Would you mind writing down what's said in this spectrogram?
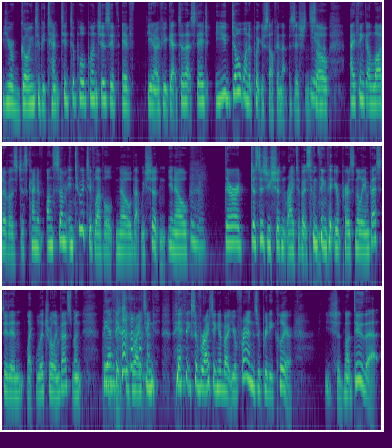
you're going to be tempted to pull punches if if you know if you get to that stage you don't want to put yourself in that position so i think a lot of us just kind of on some intuitive level know that we shouldn't you know mm-hmm. There are just as you shouldn't write about something that you're personally invested in like literal investment the mm. ethics of writing the ethics of writing about your friends are pretty clear you should not do that.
